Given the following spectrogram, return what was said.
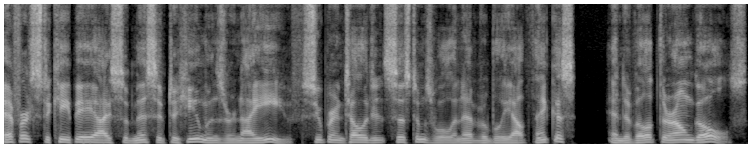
Efforts to keep AI submissive to humans are naive. Superintelligent systems will inevitably outthink us and develop their own goals.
